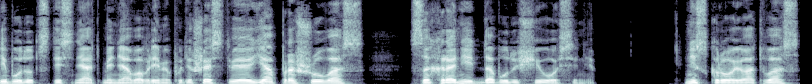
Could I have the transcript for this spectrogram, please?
и будут стеснять меня во время путешествия, я прошу вас сохранить до будущей осени. Не скрою от вас,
